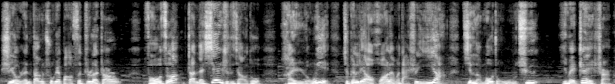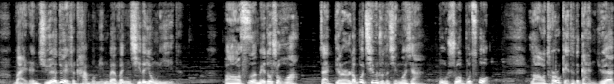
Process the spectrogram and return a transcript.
是有人当初给宝四支了招，否则站在先生的角度，很容易就跟廖黄两位大师一样进了某种误区。因为这事儿，外人绝对是看不明白温琪的用意的。宝四没多说话，在底儿都不清楚的情况下，不说不错。老头给他的感觉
